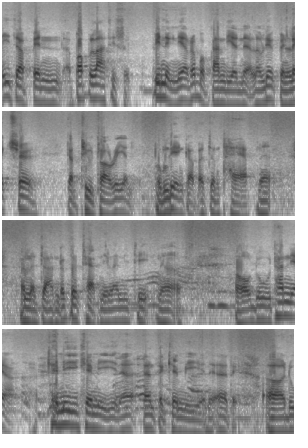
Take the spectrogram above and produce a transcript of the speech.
นี่จะเป็น popular ที่สุด ปีหนึ่งเนี่ยระบบการเรียนเนี่ยเราเรียกเป็น lecture กับ tutorial ผมเรียนกับอาจารย์แถบนะท่านอาจารย์ ดรแถบนิรนิธินะโอ้ดูท่านเนี่ยเคมีเคมีนะแต่เคมีนะเออแต่เอ่อดู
